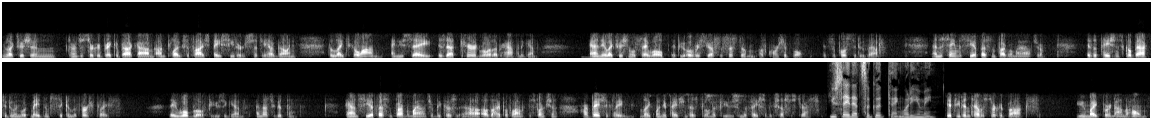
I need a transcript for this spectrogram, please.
The electrician turns the circuit breaker back on, unplugs the five space heaters that you have going. The lights go on, and you say, Is that cured? Will it ever happen again? And the electrician will say, well, if you overstress the system, of course it will. It's supposed to do that. And the same with CFS and fibromyalgia. If the patients go back to doing what made them sick in the first place, they will blow a fuse again, and that's a good thing. And CFS and fibromyalgia, because uh, of the hypothalamic dysfunction, are basically like when your patient has blown a fuse in the face of excessive stress. You say that's a good thing. What do you mean? If you didn't have a circuit box, you might burn down the home.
